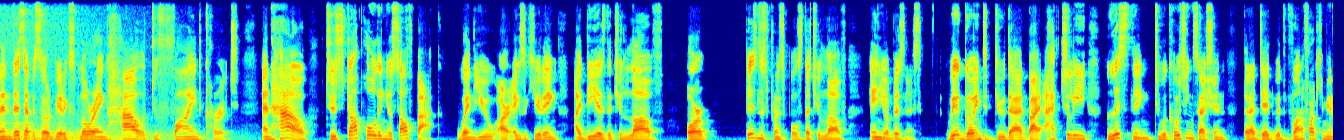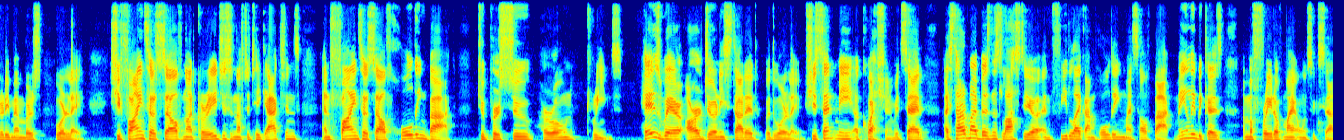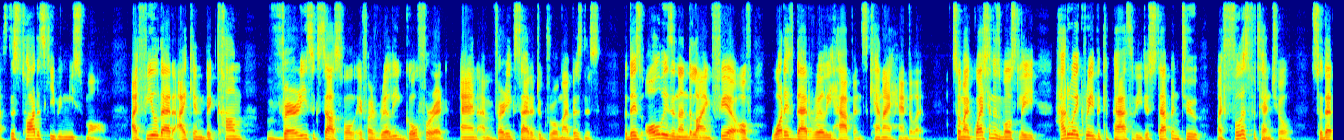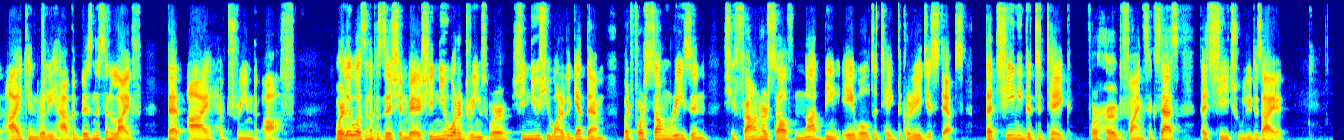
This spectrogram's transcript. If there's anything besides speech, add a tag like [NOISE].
And in this episode, we are exploring how to find courage and how to stop holding yourself back when you are executing ideas that you love or business principles that you love in your business. We're going to do that by actually listening to a coaching session that I did with one of our community members, Verle. She finds herself not courageous enough to take actions and finds herself holding back to pursue her own dreams. Here's where our journey started with Verle. She sent me a question which said, I started my business last year and feel like I'm holding myself back, mainly because I'm afraid of my own success. This thought is keeping me small. I feel that I can become very successful if I really go for it, and I'm very excited to grow my business. But there's always an underlying fear of what if that really happens? Can I handle it? So, my question is mostly how do I create the capacity to step into my fullest potential so that I can really have the business and life that I have dreamed of? Verle was in a position where she knew what her dreams were, she knew she wanted to get them, but for some reason, she found herself not being able to take the courageous steps that she needed to take for her to find success that she truly desired.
